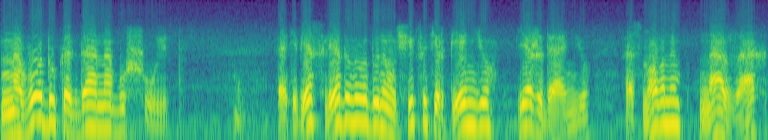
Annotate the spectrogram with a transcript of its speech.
на воду, когда она бушует. А тебе следовало бы научиться терпению и ожиданию, основанным на азах,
